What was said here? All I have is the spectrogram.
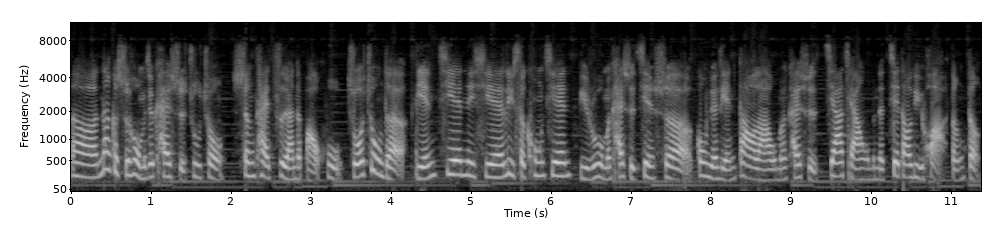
那那个时候我们就开始注重生态自然的保护，着重的连接那些绿色空间，比如我们开始建设公园连道啦，我们开始加强我们的街道绿化等等。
